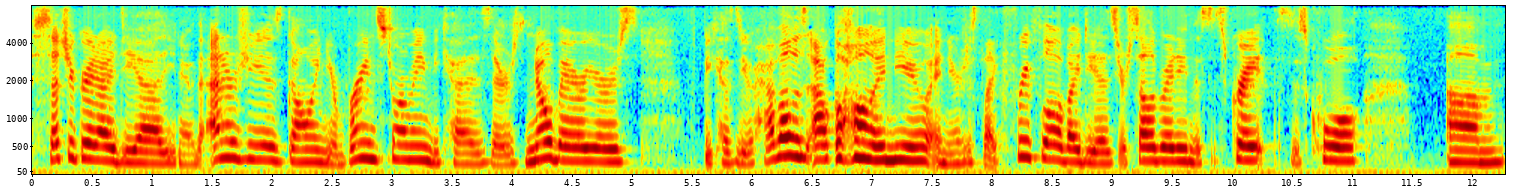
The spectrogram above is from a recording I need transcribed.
Such a great idea. You know, the energy is going. You're brainstorming because there's no barriers, because you have all this alcohol in you and you're just like free flow of ideas. You're celebrating. This is great. This is cool. Um,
